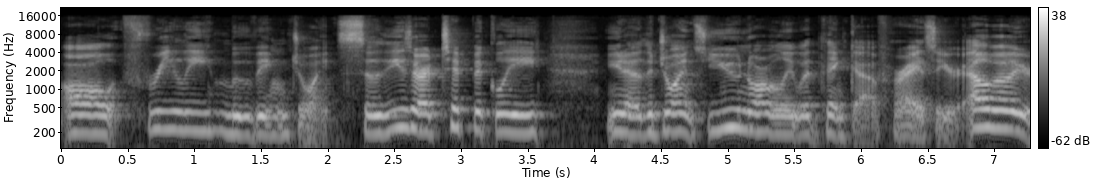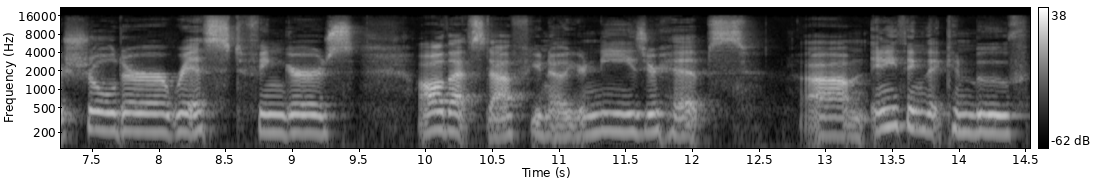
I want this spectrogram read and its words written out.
all freely moving joints. So these are typically, you know, the joints you normally would think of, right? So your elbow, your shoulder, wrist, fingers, all that stuff, you know, your knees, your hips, um, anything that can move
